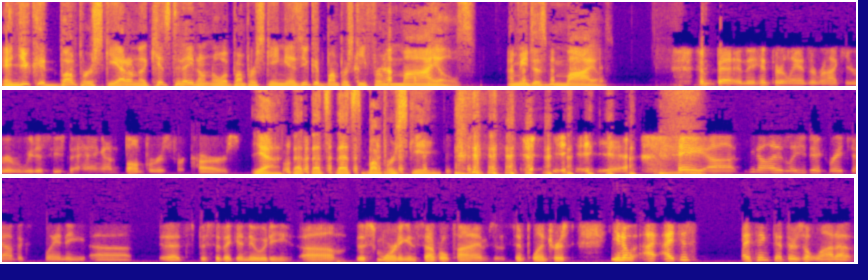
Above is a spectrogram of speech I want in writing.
and you could bumper ski. I don't know. Kids today don't know what bumper skiing is. You could bumper ski for miles. I mean, just miles. in the hinterlands of Rocky River, we just used to hang on bumpers for cars. Yeah, that, that's that's bumper skiing. yeah. Hey, uh, you know, you did a great job explaining uh, that specific annuity um, this morning and several times and simple interest. You know, I, I just I think that there's a lot of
